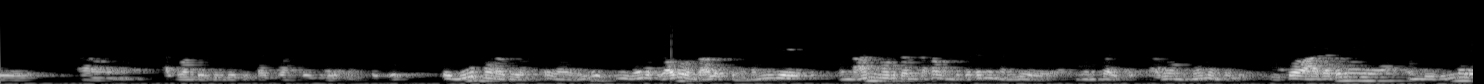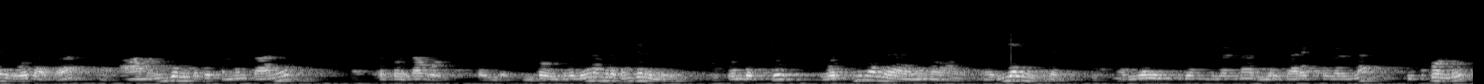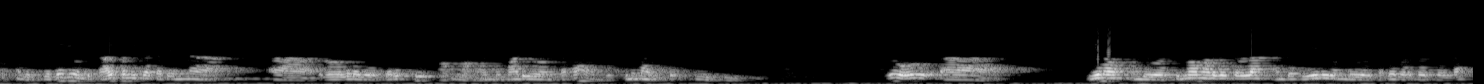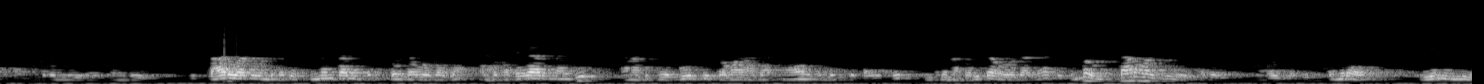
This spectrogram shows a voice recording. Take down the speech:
ಅಡ್ವಾಂಟೇಜ್ಗಳು ಡಿಸ್ಅಡ್ವಾಂಟೇಜ್ಗಳು ಅನ್ಸುತ್ತೆ ಸೊ ಏನ್ ಮಾಡೋದು ಅಂತ ಹೇಳಿ ಏನೋ ಯಾವುದೋ ಒಂದು ಆಲೋಚನೆ. ನನಗೆ ನಾನು ನೋಡಿದಂತಹ ಒಂದು ಘಟನೆ ನನಗೆ ನೆನಪಾಯಿತು. ಅದೋ ಒಂದು ಮೂಮೆಂಟ್ ಅಲ್ಲಿ. ಸೊ ಆ ಘಟನೆಯ ಒಂದು ಹಿನ್ನೆಲೆಗೆ ಹೋದಾಗ, ಆ ಮಂಜರಿ ಕಥೆ ತನ್ನನ್ನು ತಾನೇ ತಗೊಳ್ತಾ ಹೋಗುತ್ತೆ ಸೊ ಇದರಲ್ಲಿ ಏನಂದ್ರೆ ಮಂಜರಿಲಿ ಒಂದಷ್ಟು ಒರಿಜಿನಲ್, ಏನು ರಿಯಲ್ ಇನ್ಸಿಡೆಂಟ್ ರಿಯಲ್ ಇನ್ಸಿಡೆಂಟ್ಗಳನ್ನ ರಿಯಲ್ ಕ್ಯಾರೆಕ್ಟರ್ಗಳನ್ನ ಇಟ್ಕೊಂಡು ಅದ್ರ ಜೊತೆಗೆ ಒಂದು ಕಾಲ್ಪನಿಕ ಕಥೆಯನ್ನ ಅದರೊಳಗಡೆ ಬೆರೆಸಿ ಒಂದು ಮಾಡಿರುವಂತಹ ಒಂದು ಸಿನಿಮಾ ಇತ್ತು ಸೊ ಏನೋ ಒಂದು ಸಿನಿಮಾ ಮಾಡಬೇಕಲ್ಲ ಅಂತ ಹೇಳಿ ಒಂದು ಕತೆ ಬರ್ಬೇಕಲ್ಲ, ಅದರಲ್ಲಿ ಒಂದು ವಿಸ್ತಾರವಾದ ಒಂದು ಕತೆ ಸುಮ್ಮಂತಾನೆ ತರಿಸ್ಕೊಳ್ತಾ ಹೋದಾಗ ಒಂದು ಕಥೆಗಾರನಾಗಿ ನಾನು ಅದಕ್ಕೆ ಪೂರ್ತಿ ಪ್ರಮಾಣದ ನ್ಯಾಯ ಸಲ್ಲಿಸಬೇಕಾಗಿತ್ತು. ಇದನ್ನ ಬರಿತಾ ಹೋದಾಗ ಅದು ತುಂಬಾ ವಿಸ್ತಾರವಾಗಿ ಕತೆ ಅಂದರೆ ಏನಿಲ್ಲಿ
